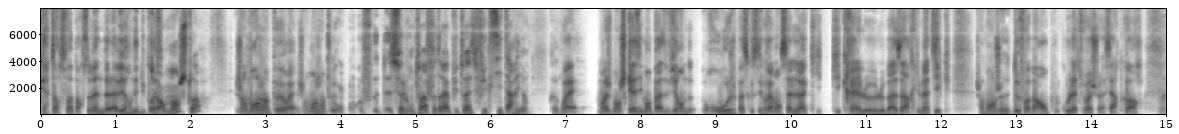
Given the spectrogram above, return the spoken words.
14 fois par semaine de la viande et du Tu en poisson. manges, toi? J'en mange un peu, ouais, j'en mange un peu. On- on- Selon toi, faudrait plutôt être flexitarien. Comme Ouais, moi je mange quasiment pas de viande rouge parce que c'est vraiment celle-là qui, qui crée le, le bazar climatique. J'en mange deux fois par an. Pour le coup, là, tu vois, je suis assez hardcore. Ouais.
